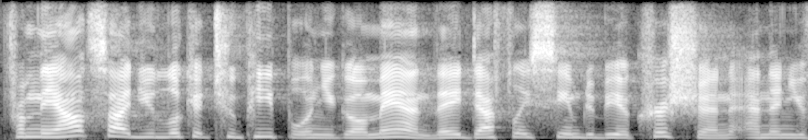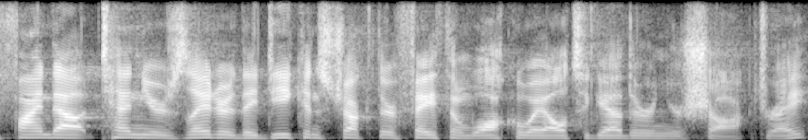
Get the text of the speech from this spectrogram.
From the outside, you look at two people and you go, man, they definitely seem to be a Christian, and then you find out 10 years later they deconstruct their faith and walk away altogether, and you're shocked, right?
